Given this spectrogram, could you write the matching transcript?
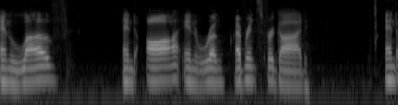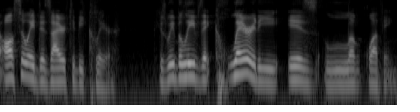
and love and awe and reverence for God, and also a desire to be clear. Because we believe that clarity is loving.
